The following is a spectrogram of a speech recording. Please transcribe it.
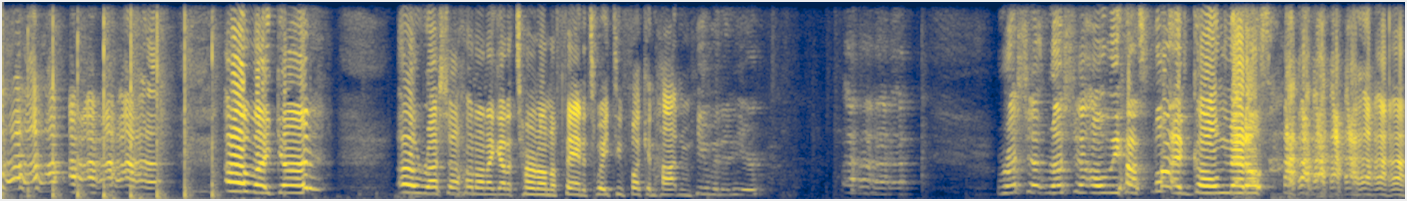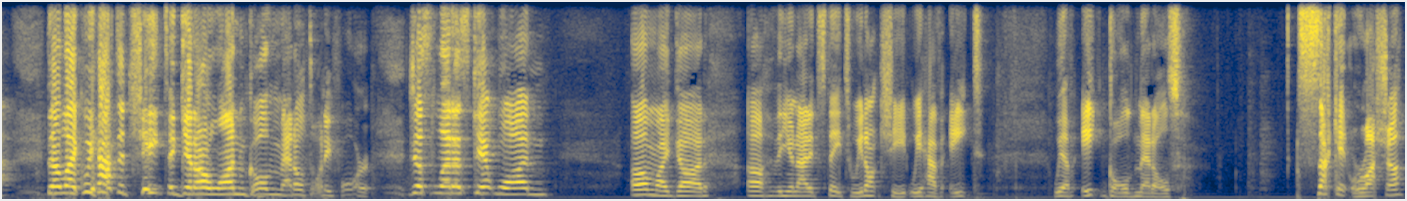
oh my god. Oh Russia, hold on, I gotta turn on a fan. It's way too fucking hot and humid in here. Russia, Russia only has five gold medals. They're like, we have to cheat to get our one gold medal 24. Just let us get one. Oh my god. Uh, the United States, we don't cheat. We have eight. We have eight gold medals. Suck it, Russia.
